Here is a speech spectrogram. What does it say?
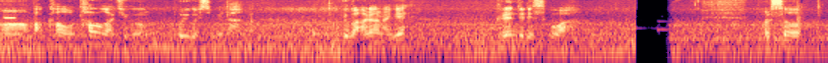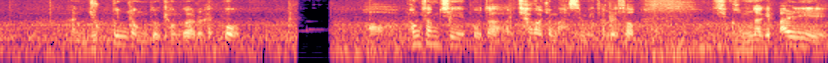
어, 마카오 타워가 지금 보이고 있습니다. 그리고 아련하게 그랜드 리스보아. 벌써 한 6분 정도 경과를 했고, 어, 평상시보다 차가 좀 많습니다. 그래서 겁나게 빨리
